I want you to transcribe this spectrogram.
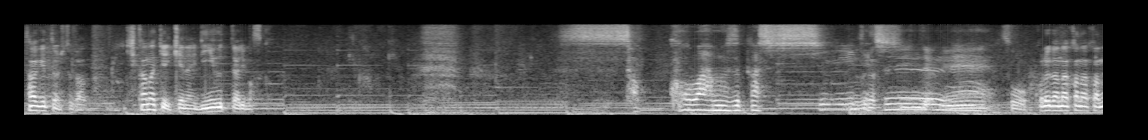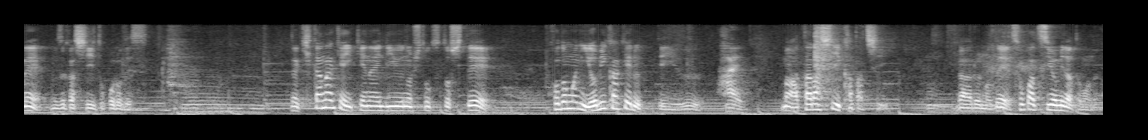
ターゲットの人が聞かなきゃいけない理由ってありますか？そこは難しいで難すしいんだよね。そう。これがなかなかね難しいところです。だかうんら聞かなきゃいけない理由の一つとして子供に呼びかけるっていう、はい、まあ、新しい形があるのでそこは強みだと思うのよ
